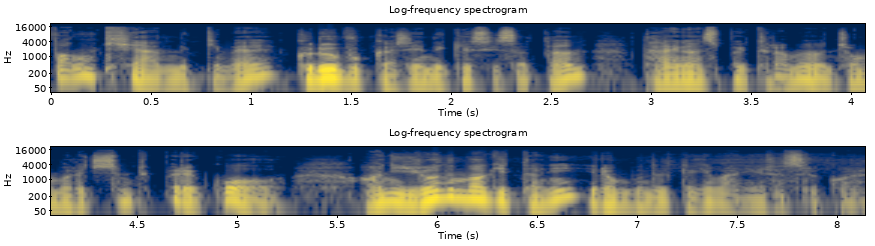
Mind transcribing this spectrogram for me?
펑키한 느낌의 그루브까지 느낄 수 있었던 다양한 스펙트럼은 정말 참 특별했고 아니 이런 음악이 있다니 이런 분들 되게 많이 계셨을 거예요.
